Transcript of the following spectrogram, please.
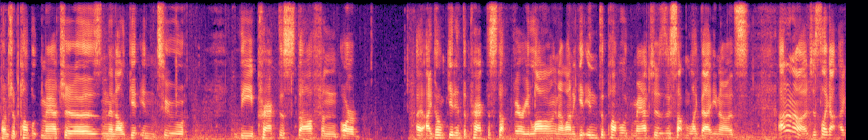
bunch of public matches, and then I'll get into the practice stuff, and or I, I don't get into practice stuff very long, and I want to get into public matches or something like that. You know, it's I don't know. It's just like I,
